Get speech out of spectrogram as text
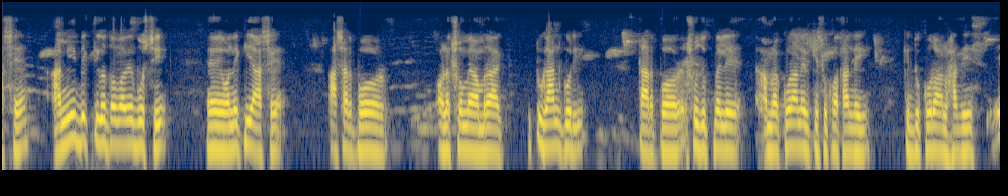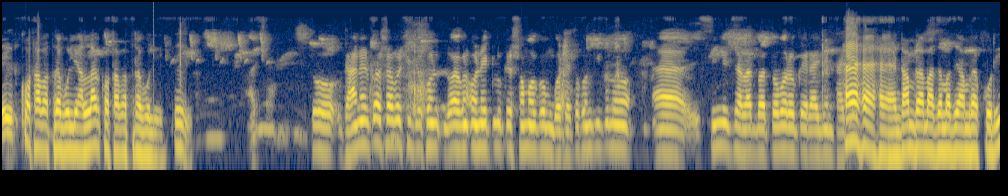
আসে। আমি ব্যক্তিগতভাবে বসি অনেকেই আসে। আসার পর অনেক সময় আমরা একটু গান করি। তারপর সুযোগ পেলে আমরা কোরআনের কিছু কথা নেই, কিন্তু কোরআন, হাদিস, এই কথাবার্তা বলি, আল্লাহর কথাবার্তা বলি, এই। আচ্ছা। তো গানের পাশাপাশি যখন অনেক লোকের সমাগম ঘটে তখন কি কোনো সিনে চালাত বা তবারকের আয়োজন থাকে? হ্যাঁ হ্যাঁ হ্যাঁ আমরা মাঝে মাঝে আমরা করি।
